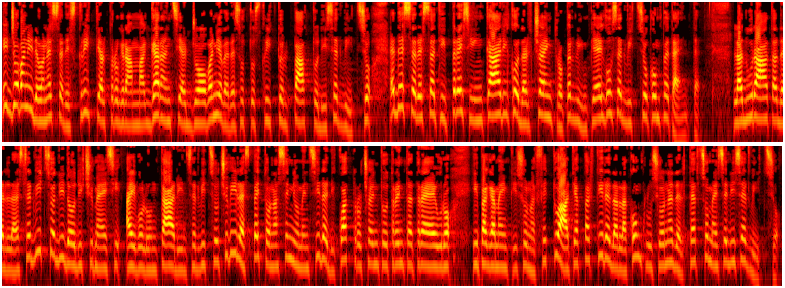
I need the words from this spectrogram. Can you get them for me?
I giovani devono essere iscritti al programma Garanzia Giovani, avere sottoscritto il patto di servizio ed essere stati presi in carico dal Centro per l'impiego servizio competente. La durata del servizio è di 12 mesi. Ai volontari in servizio civile spetta un assegno mensile di 433 euro. I pagamenti sono effettuati a partire dalla conclusione del terzo mese di servizio.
